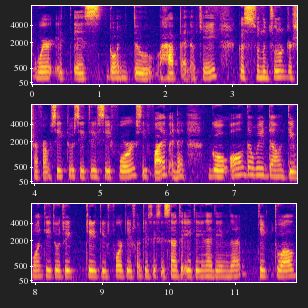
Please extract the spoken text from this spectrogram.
where it is going to happen, okay? Because sunod-sunod from C2, C3, C4, C5, and then go all the way down T1, T2, T3, T4, T5, T6, T7, T8, T9, T9, T12,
